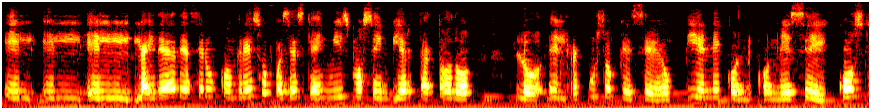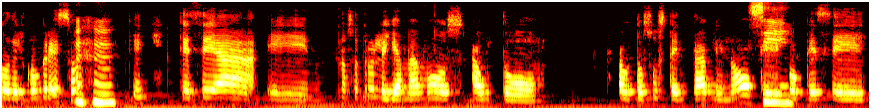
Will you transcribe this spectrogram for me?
El, el, el, la idea de hacer un congreso, pues es que ahí mismo se invierta todo el recurso que se obtiene con, con ese costo del Congreso, que, que, sea, eh, nosotros le llamamos auto autosustentable, ¿no? Sí. Que, o que se,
